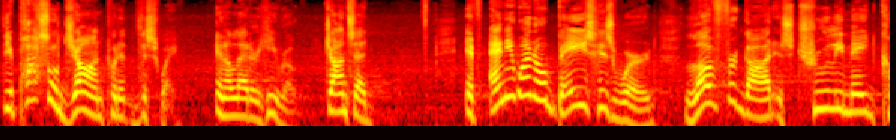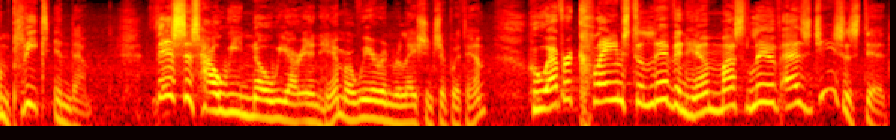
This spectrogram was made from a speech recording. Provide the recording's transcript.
The Apostle John put it this way in a letter he wrote John said, If anyone obeys his word, love for God is truly made complete in them. This is how we know we are in him or we are in relationship with him. Whoever claims to live in him must live as Jesus did.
